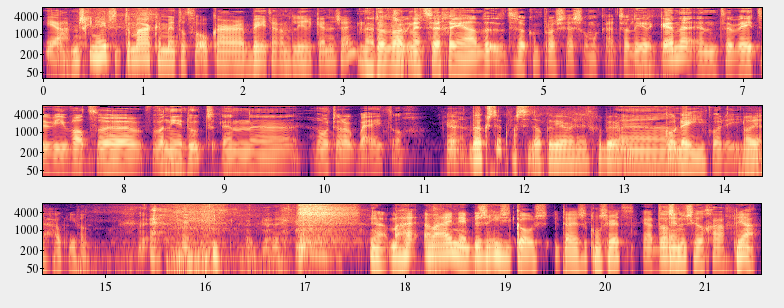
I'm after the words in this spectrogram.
ja, misschien heeft het te maken met dat we elkaar beter aan het leren kennen zijn. Nou, dat wou ik net zeggen. Ja, het is ook een proces om elkaar te leren kennen en te weten wie wat eh, wanneer doet. En eh, hoort er ook bij, toch? Ja. Welk stuk was dit ook alweer waar dit gebeurde? Eh, Corday. Corday. oh ja, hou ik niet van. Ja, maar hij, maar hij neemt dus risico's tijdens het concert. Ja, dat is En- dus heel gaaf. Ja,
